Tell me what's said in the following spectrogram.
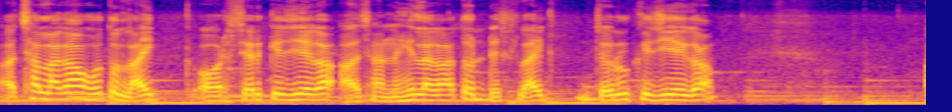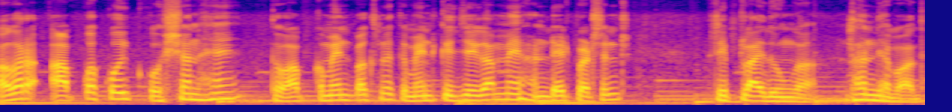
अच्छा लगा हो तो लाइक और शेयर कीजिएगा। अच्छा नहीं लगा तो डिसलाइक ज़रूर कीजिएगा। अगर आपका कोई क्वेश्चन है तो आप कमेंट बॉक्स में कमेंट कीजिएगा। मैं हंड्रेड परसेंट रिप्लाई दूँगा। धन्यवाद।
